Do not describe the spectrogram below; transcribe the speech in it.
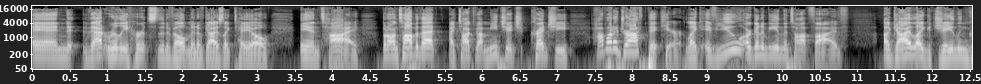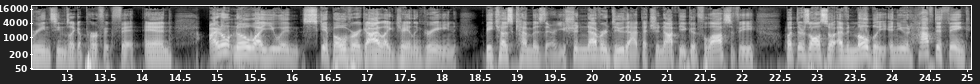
and that really hurts the development of guys like Theo and Ty. But on top of that, I talked about Micic, Krejci. How about a draft pick here? Like, if you are going to be in the top five, a guy like Jalen Green seems like a perfect fit. And I don't know why you would skip over a guy like Jalen Green because Kemba's there. You should never do that. That should not be a good philosophy. But there's also Evan Mobley, and you would have to think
